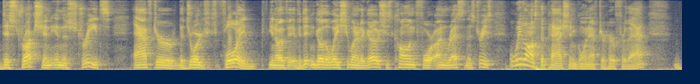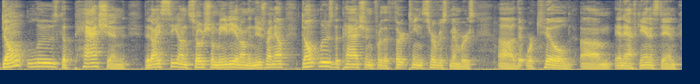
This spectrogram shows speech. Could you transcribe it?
destruction in the streets after the George Floyd, you know, if, if, it didn't go the way she wanted to go, she's calling for unrest in the streets. We lost the passion going after her for that. Don't lose the passion that I see on social media and on the news right now. Don't lose the passion for the 13 service members uh, that were killed um, in Afghanistan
